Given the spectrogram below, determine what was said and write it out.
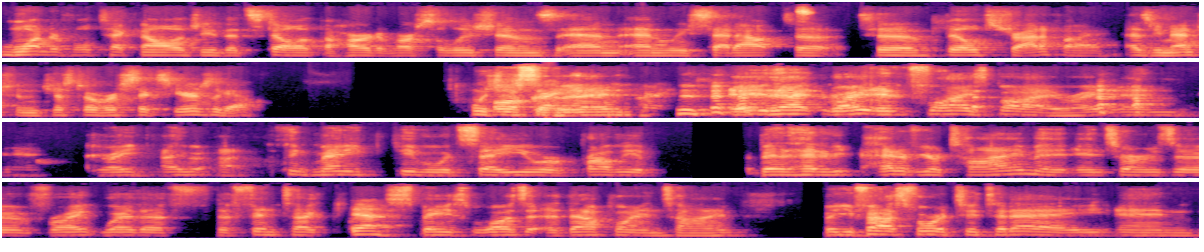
wonderful technology that's still at the heart of our solutions, and and we set out to to build Stratyfy, as you mentioned, just over six years ago, which awesome, is great. it, that right, it flies by, right, and, and right. I, I, think many people would say you were probably a, a bit ahead of, ahead of your time in, in, terms of right where the the fintech yeah. space was at that point in time. But you fast forward to today, and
